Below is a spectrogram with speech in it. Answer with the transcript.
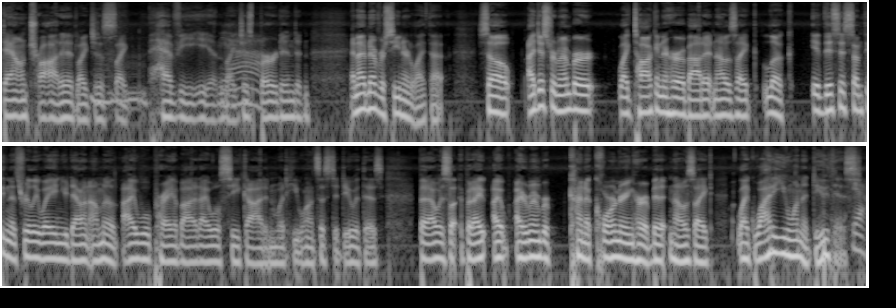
downtrodden like just like mm. heavy and like just burdened and and i've never seen her like that. So i just remember like talking to her about it and i was like look if this is something that's really weighing you down i'm gonna i will pray about it. I will seek god and what he wants us to do with this. But i was like but i i, I remember kind of cornering her a bit and i was like like why do you want to do this? Yeah.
